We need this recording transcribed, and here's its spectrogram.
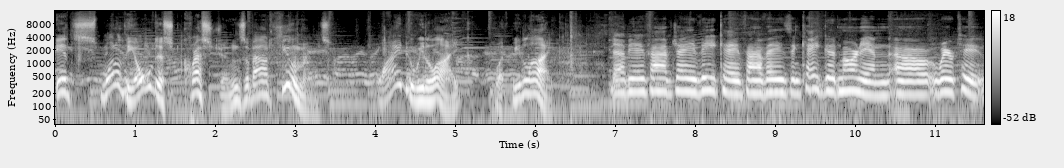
It's one of the oldest questions about humans. Why do we like what we like? WA5JV, K5As, and K. Good morning. Uh, where to?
